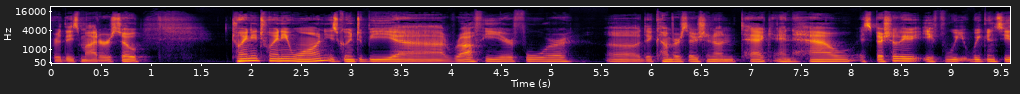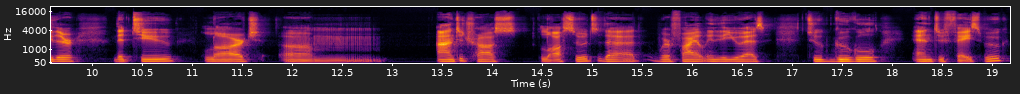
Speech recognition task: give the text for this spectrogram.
for these matters. So 2021 is going to be a rough year for uh, the conversation on tech and how, especially if we, we consider the two large um, antitrust lawsuits that were filed in the US to Google and to Facebook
